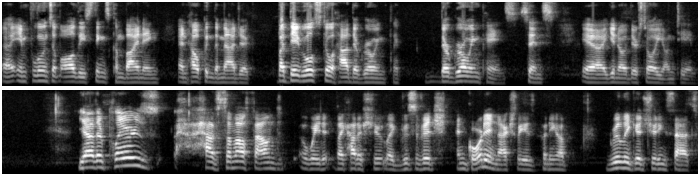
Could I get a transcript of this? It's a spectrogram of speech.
uh, influence of all these things combining and helping the Magic. But they will still have their growing their growing pains since uh, you know they're still a young team. Yeah, their players have somehow found a way to like how to shoot. Like Vucevic and Gordon actually is putting up really good shooting stats,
